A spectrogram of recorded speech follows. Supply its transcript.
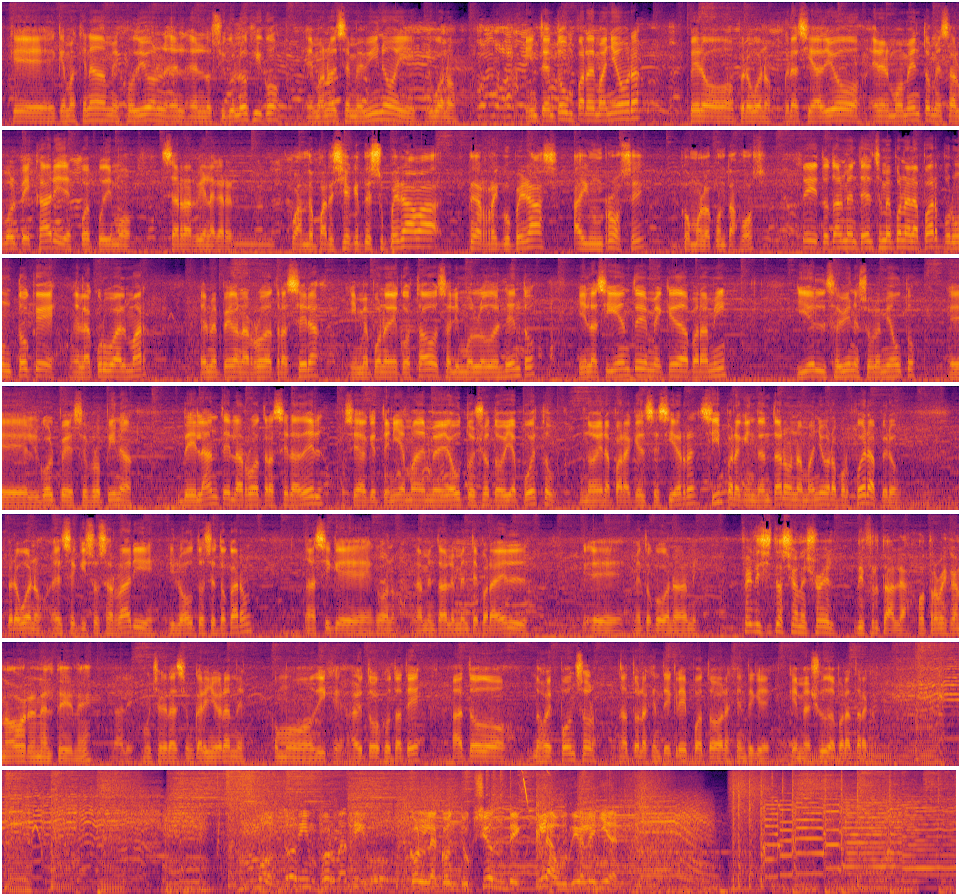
que, que más que nada me jodió en, en- en lo psicológico. Emanuel se me vino y, y bueno, intentó un par de maniobras, pero, pero bueno, gracias a Dios en el momento me salvó el pescar y después pudimos cerrar bien la carrera. Cuando parecía que te superaba, te recuperás, hay un roce, ¿cómo lo contás vos? Sí, totalmente. Él se me pone a la par por un toque en la curva del mar. Él me pega en la rueda trasera y me pone de costado, salimos los dos lentos. Y en la siguiente me queda para mí y él se viene sobre mi auto. El golpe se propina delante de la rueda trasera de él, o sea que tenía más de medio auto yo todavía puesto. No era para que él se cierre, sí, para que intentara una maniobra por fuera, pero, pero bueno, él se quiso cerrar y, y los autos se tocaron. Así que, bueno, lamentablemente para él eh, me tocó ganar a mí. Felicitaciones, Joel. Disfrutala. Otra vez ganador en el TN. ¿eh? Dale, muchas gracias, un cariño grande. Como dije, a todo JT, a todos los sponsors, a toda la gente de Crespo, a toda la gente que, que me ayuda para estar acá. Motor Informativo, con la conducción de Claudio Leñani.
